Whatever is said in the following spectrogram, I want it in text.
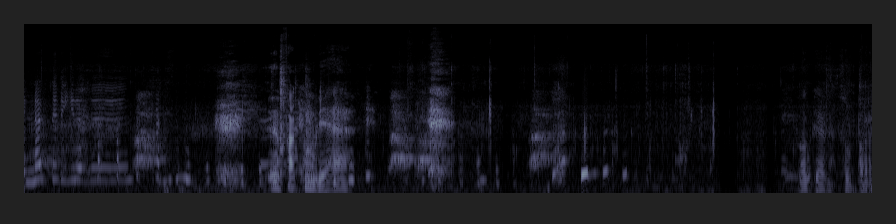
என்ன தெரிகிறது? பார்க்க முடியா? ஓகேடா சூப்பர்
